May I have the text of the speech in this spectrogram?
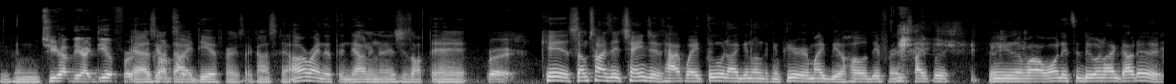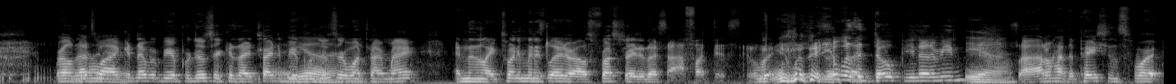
You feel me? so you have the idea first. Yeah, I the just got the idea first, the concept. I don't write nothing down, and then it's just off the head. Right. Kids, sometimes it changes halfway through, and I get on the computer. It might be a whole different type of thing than what I wanted to do, and I got it. Bro, that's why I could never be a producer because I tried to be a Yeah. producer one time, right? And then like 20 minutes later, I was frustrated. I said, ah, fuck this. It, wasn't, Yeah, it wasn't dope, you know what I mean? Yeah. So I don't have the patience for it.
